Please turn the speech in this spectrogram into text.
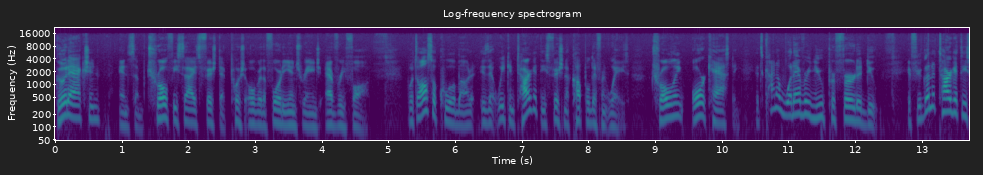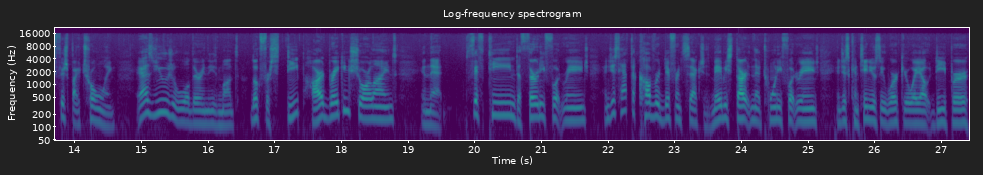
good action and some trophy-sized fish that push over the 40-inch range every fall. What's also cool about it is that we can target these fish in a couple different ways, trolling or casting. It's kind of whatever you prefer to do. If you're going to target these fish by trolling, as usual during these months, look for steep, hard-breaking shorelines in that 15 to 30 foot range and just have to cover different sections. Maybe start in that 20 foot range and just continuously work your way out deeper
